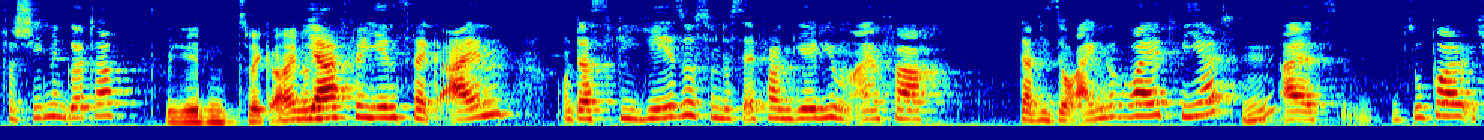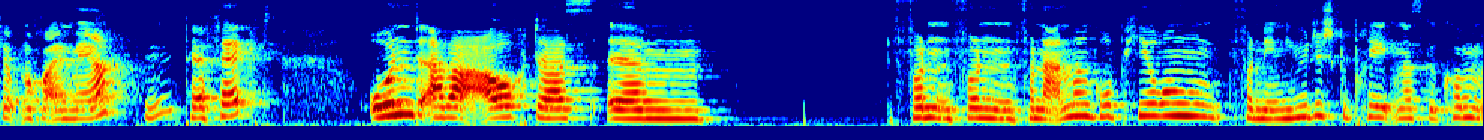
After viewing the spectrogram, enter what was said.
verschiedene Götter, Für jeden Zweck einen? ja, für jeden Zweck ein. Und dass wie Jesus und das Evangelium einfach da wie so eingereiht wird, als super, ich habe noch einen mehr, perfekt. Und aber auch, dass ähm, von, von, von einer anderen Gruppierung, von den jüdisch geprägten, das gekommen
